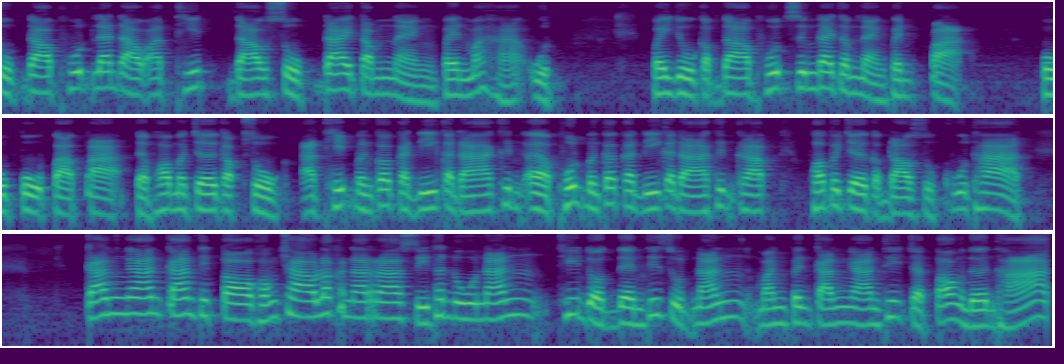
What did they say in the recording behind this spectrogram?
ศุกร์ดาวพุธและดาวอาทิตย์ ดาวศุกร์ได้ตำแหน่งเป็นมหาอุด ไปอยู่กับดาวพุธซึ่งได้ตำแหน่งเป็นปะปุปุปะปะ แต่พอมาเจอกับศุกร์อาทิตย์มันก็กระดีกระดาขึ้นเออพุธมันก็กระดีกระดาขึ้นครับเพราะไปเจอกับดาวศุกร์คู่ธาตุ การงานการติดต่อของชาวลัคนาราศีธนูนั้นที่โดดเด่นที่สุดนั้นมันเป็นการงานที่จะต้องเดินทาง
